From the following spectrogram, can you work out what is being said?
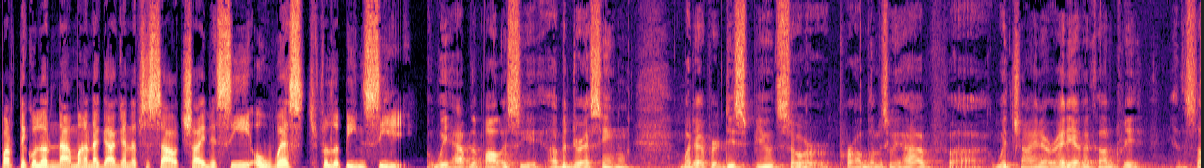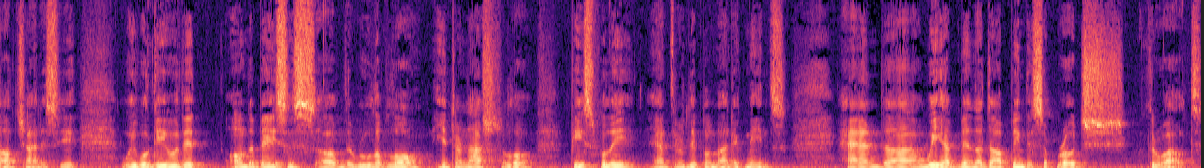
partikular na ang mga nagaganap sa South China Sea o West Philippine Sea. We have the policy of addressing whatever disputes or problems we have uh, with China or any other country in the South China Sea, we will deal with it on the basis of the rule of law, international law, peacefully and through diplomatic means. And uh, we have been adopting this approach throughout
